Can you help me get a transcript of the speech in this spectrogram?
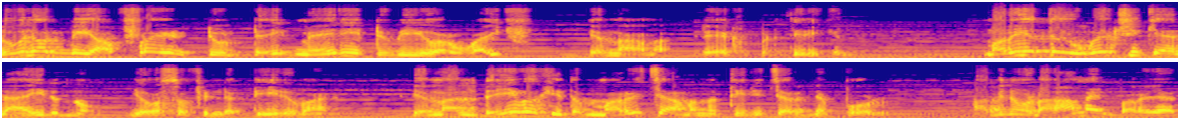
do not be afraid to take Mary to be your wife എന്നാണ് രേഖപ്പെടുത്തിയിരിക്കുന്നത്. മറിയത്തെ ഉപേക്ഷിക്കാനായിരുന്നു ജോസഫിന്റെ തീരുമാനം. എന്നാൽ ദൈവഹിതം മറിച്ചാണെന്ന് തിരിച്ചറിഞ്ഞപ്പോൾ അതിനോട് ആമേൻ പറയാൻ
